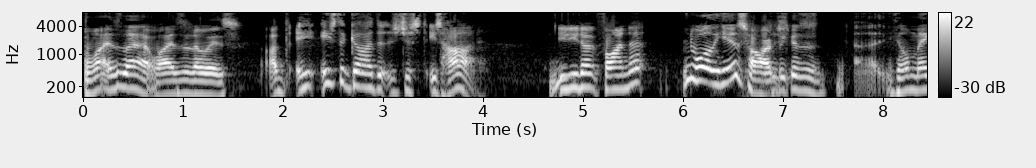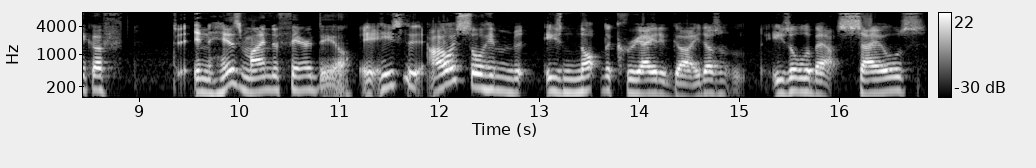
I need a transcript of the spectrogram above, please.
why is that? Why is it always? I, he, he's the guy that is just he's hard. You, you don't find that? Well, he is hard Just- because uh, he'll make a f- in his mind a fair deal. He's the, I always saw him. He's not the creative guy. He doesn't. He's all about sales,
